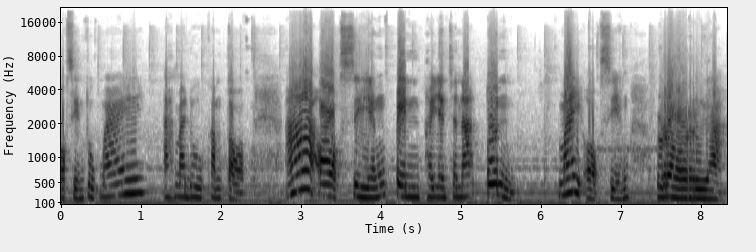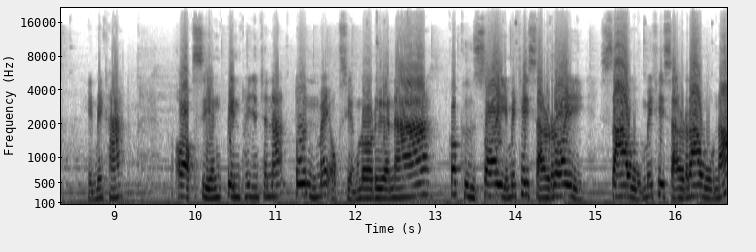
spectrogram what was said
ออกเสียงถูกไหมอะมาดูคำตอบอ่าออกเสียงเป็นพยัญชนะต้น ไม่ออกเสียงรอเรือ เห็นไหมคะ ออกเสียงเป็นพยัญชนะต้น ไม่ออกเสียงรอเรือนะ ก็คือสร้อยไม่ใช่สาร้อยเศร้า ไม่ใช่สาเร่านะ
